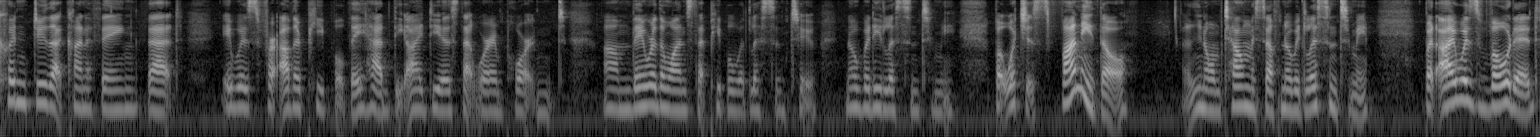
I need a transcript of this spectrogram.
couldn't do that kind of thing that it was for other people. They had the ideas that were important. Um, they were the ones that people would listen to. Nobody listened to me. But which is funny though you know i'm telling myself nobody listened to me but i was voted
